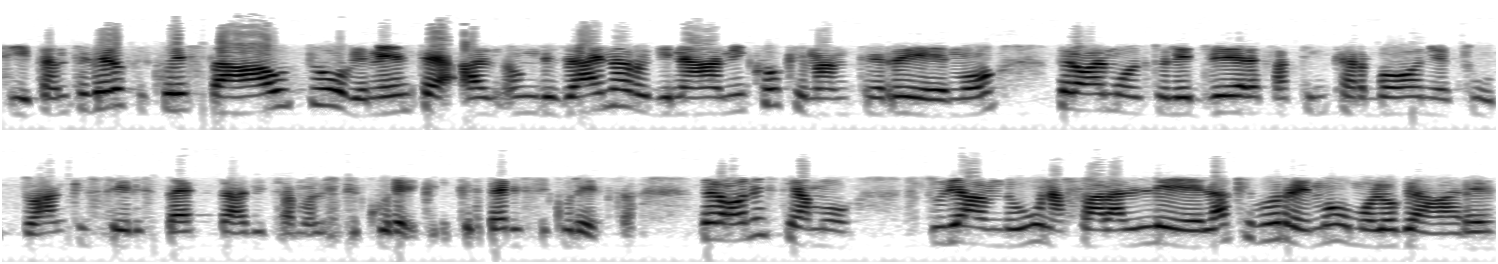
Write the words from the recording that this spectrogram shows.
sì, tant'è vero che questa auto ovviamente ha un design aerodinamico che manterremo, però è molto leggera, è fatta in carbonio e tutto, anche se rispetta diciamo, sicure- i criteri di sicurezza. Però ne stiamo studiando una parallela che vorremmo omologare.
